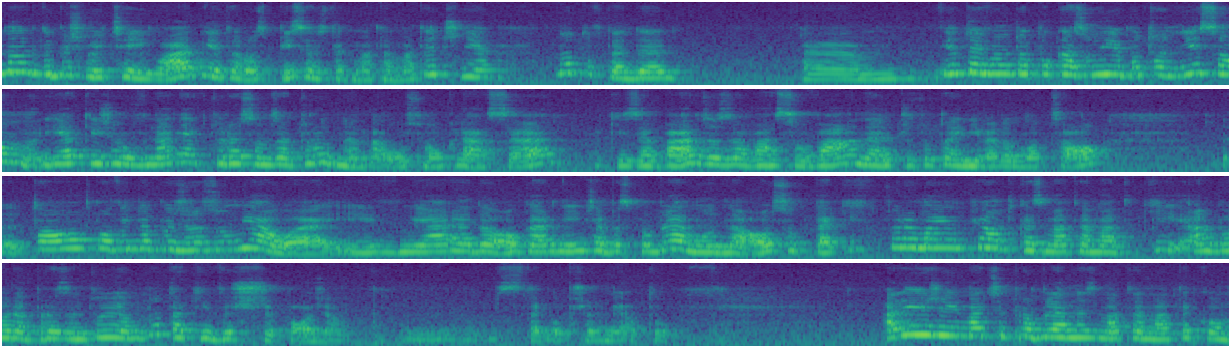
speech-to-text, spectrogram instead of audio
No, gdybyśmy chcieli ładnie to rozpisać tak matematycznie, no to wtedy ja tutaj Wam to pokazuję, bo to nie są jakieś równania, które są za trudne na ósmą klasę, jakieś za bardzo zaawansowane, czy tutaj nie wiadomo co. To powinno być zrozumiałe i w miarę do ogarnięcia bez problemu dla osób takich, które mają piątkę z matematyki albo reprezentują no, taki wyższy poziom z tego przedmiotu. Ale jeżeli macie problemy z matematyką,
